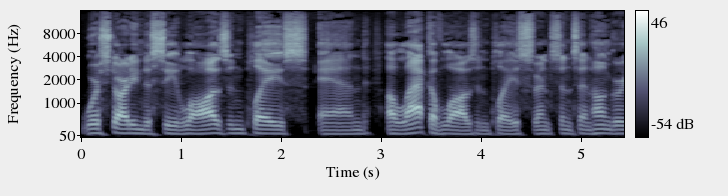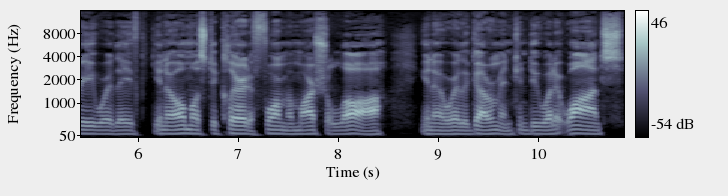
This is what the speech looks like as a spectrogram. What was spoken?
we're starting to see laws in place and a lack of laws in place. For instance, in Hungary, where they've you know almost declared a form of martial law, you know, where the government can do what it wants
